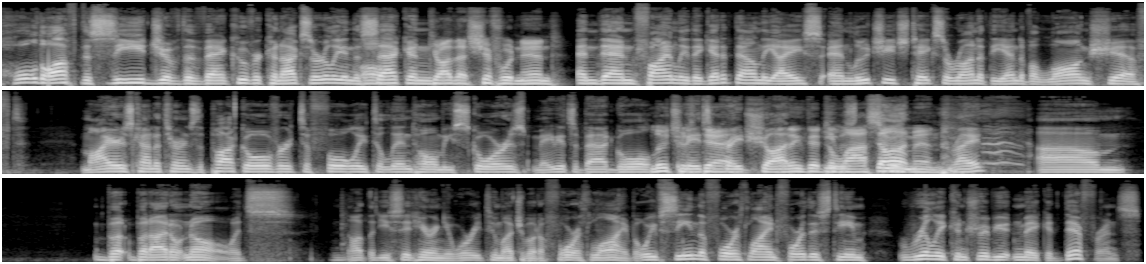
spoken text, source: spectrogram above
hold off the siege of the Vancouver Canucks early in the oh, second. God, that shift wouldn't end. And then finally they get it down the ice, and Lucic takes a run at the end of a long shift. Myers kind of turns the puck over to Foley to Lindholm. He scores. Maybe it's a bad goal. Lucic a great shot. I think they last him in. right? Um, but but I don't know. It's not that you sit here and you worry too much about a fourth line, but we've seen the fourth line for this team really contribute and make a difference.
